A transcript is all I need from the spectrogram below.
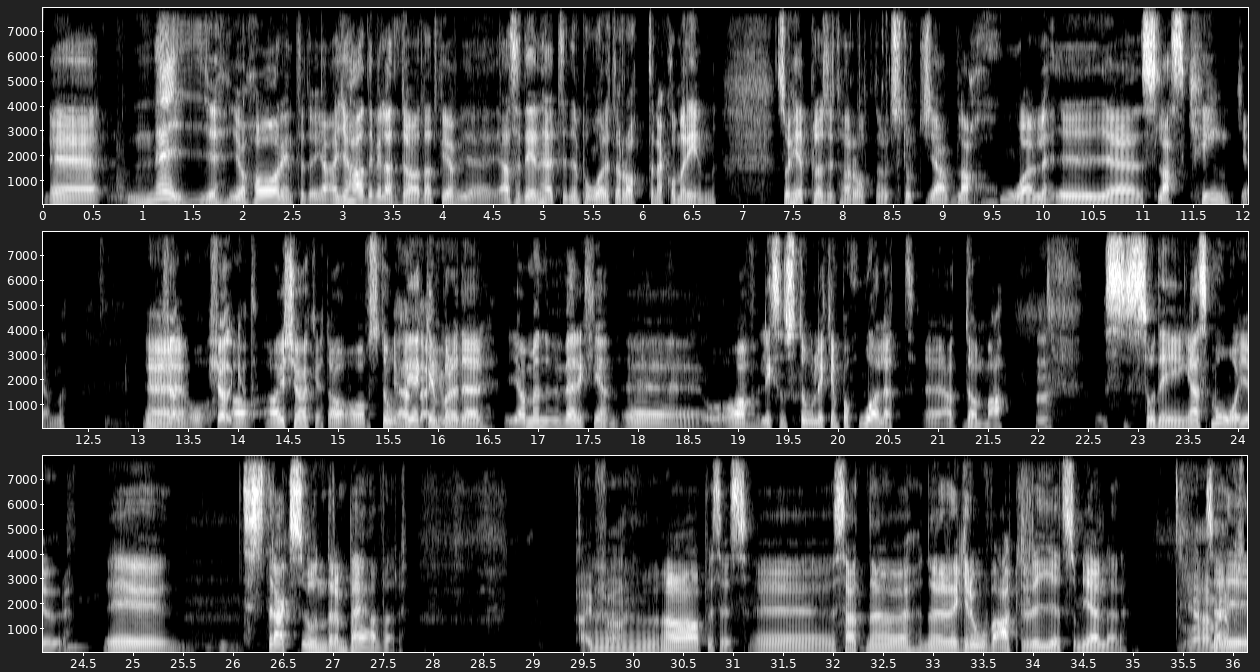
Eh, nej, jag har inte det. Jag, jag hade velat döda att vi har, eh, Alltså det är den här tiden på året råttorna kommer in. Så helt plötsligt har råttorna ett stort jävla hål i eh, slaskhinken. kö- och- i köket? Ja, ja, i köket. Ja, och av storleken Jävla på det där. Ja, men verkligen. Eh, och av liksom storleken på hålet eh, att döma. Mm. Så det är inga små djur. Det är strax under en bäver. Nej, fan. Eh, ja, precis. Eh, så att nu, nu är det grova artilleriet som gäller. Ja, så jag det,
